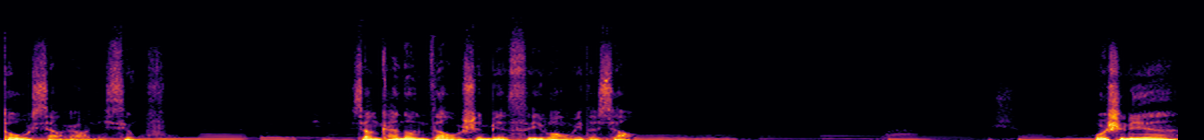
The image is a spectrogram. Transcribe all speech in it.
都想让你幸福，想看到你在我身边肆意妄为的笑。我是林恩，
